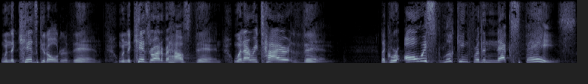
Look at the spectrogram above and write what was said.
When the kids get older, then. When the kids are out of the house, then. When I retire, then. Like we're always looking for the next phase,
